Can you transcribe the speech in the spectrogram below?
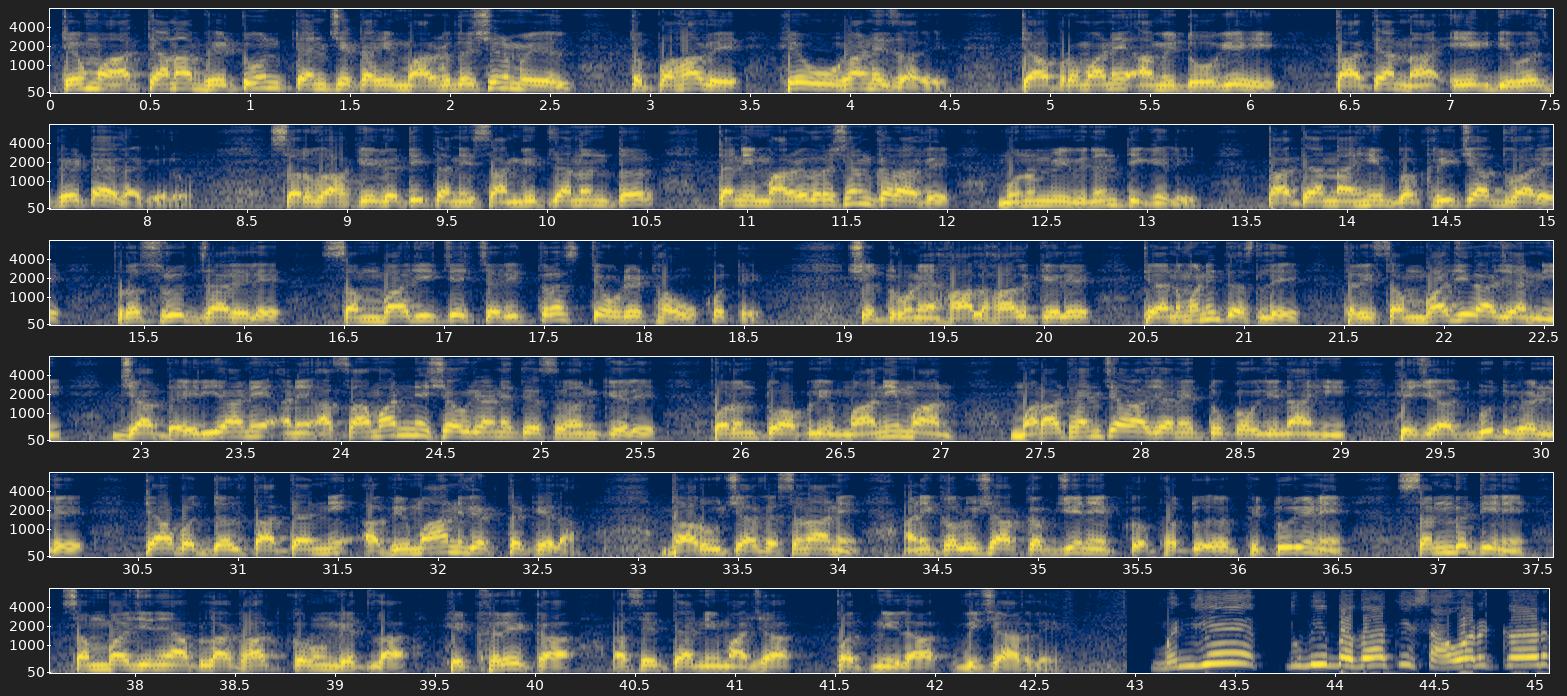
तेव्हा त्यांना भेटून त्यांचे काही मार्गदर्शन मिळेल तर पहावे हे उघाणे झाले. त्याप्रमाणे आम्ही दोघेही तात्यांना एक दिवस भेटायला गेलो. सर्व हकीकती त्यांनी सांगितल्यानंतर त्यांनी मार्गदर्शन करावे म्हणून मी विनंती केली. तात्यांनाही बकरीच्या द्वारे प्रसृत झालेले संभाजीचे चरित्रच तेवढे ठाऊक होते. शत्रूने हाल हाल केले ते अनमनीत असले तरी संभाजीराजांनी ज्या धैर्याने आणि असामान्य शौर्याने ते सहन केले परंतु आपली मानीमान मराठ्यांच्या राजाने तुकवली नाही हे जे अद्भुत घडले त्याबद्दल तात्यांनी अभिमान व्यक्त केला. दारूच्या व्यसनाने आणि कलुषा कब्जीने फतु- फितुरीने संगतीने संभाजीने आपला घात करून घेतला हे खरे का? असे त्यांनी माझ्या पत्नीला विचारले. म्हणजे तुम्ही बघा की सावरकर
